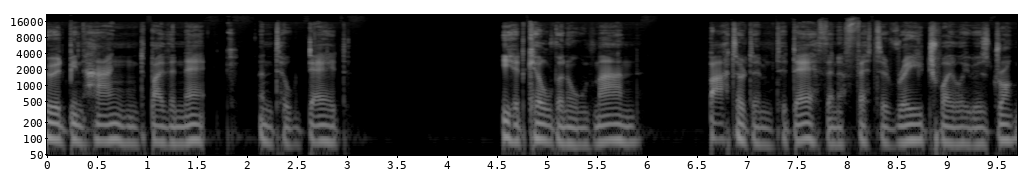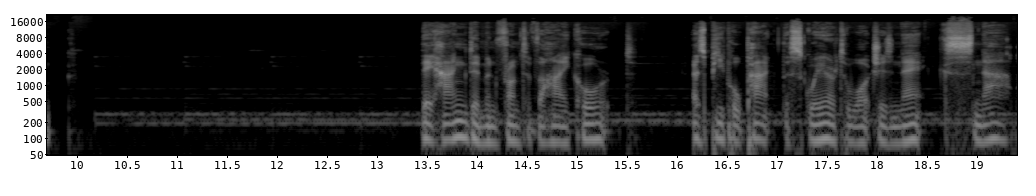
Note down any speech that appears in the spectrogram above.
who had been hanged by the neck until dead. He had killed an old man battered him to death in a fit of rage while he was drunk. They hanged him in front of the High Court as people packed the square to watch his neck snap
